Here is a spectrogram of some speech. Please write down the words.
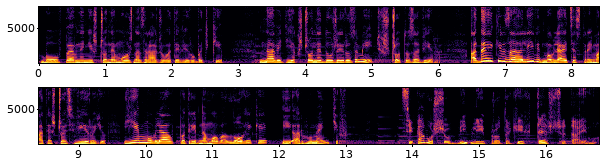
бо впевнені, що не можна зраджувати віру батьків, навіть якщо не дуже й розуміють, що то за віра. А деякі взагалі відмовляються сприймати щось вірою. Їм, мовляв, потрібна мова логіки і аргументів. Цікаво, що в Біблії про таких теж читаємо.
